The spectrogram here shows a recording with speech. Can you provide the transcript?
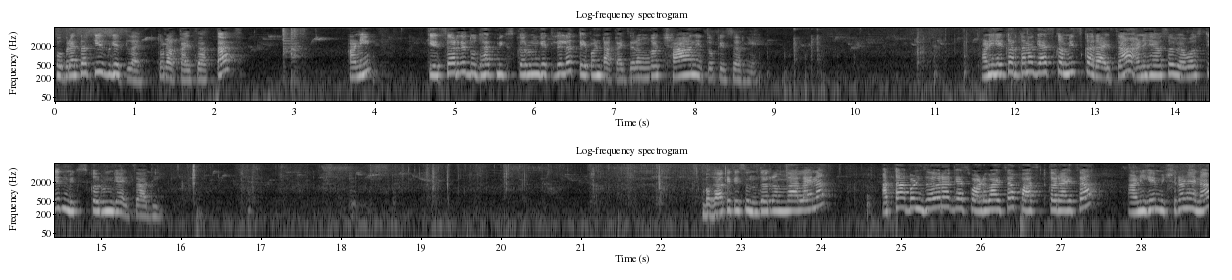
खोबऱ्याचा किस घेतलाय तो टाकायचा आत्ताच. आणि केसर जे दुधात मिक्स करून घेतलेलं ते पण टाकायचं. रंग छान येतो केसरने. आणि हे करताना गॅस कमीच करायचा. आणि हे असं व्यवस्थित मिक्स करून घ्यायचं आधी. बघा किती सुंदर रंग आलाय ना? आता आपण जरा गॅस वाढवायचा फास्ट करायचा आणि हे मिश्रण आहे ना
